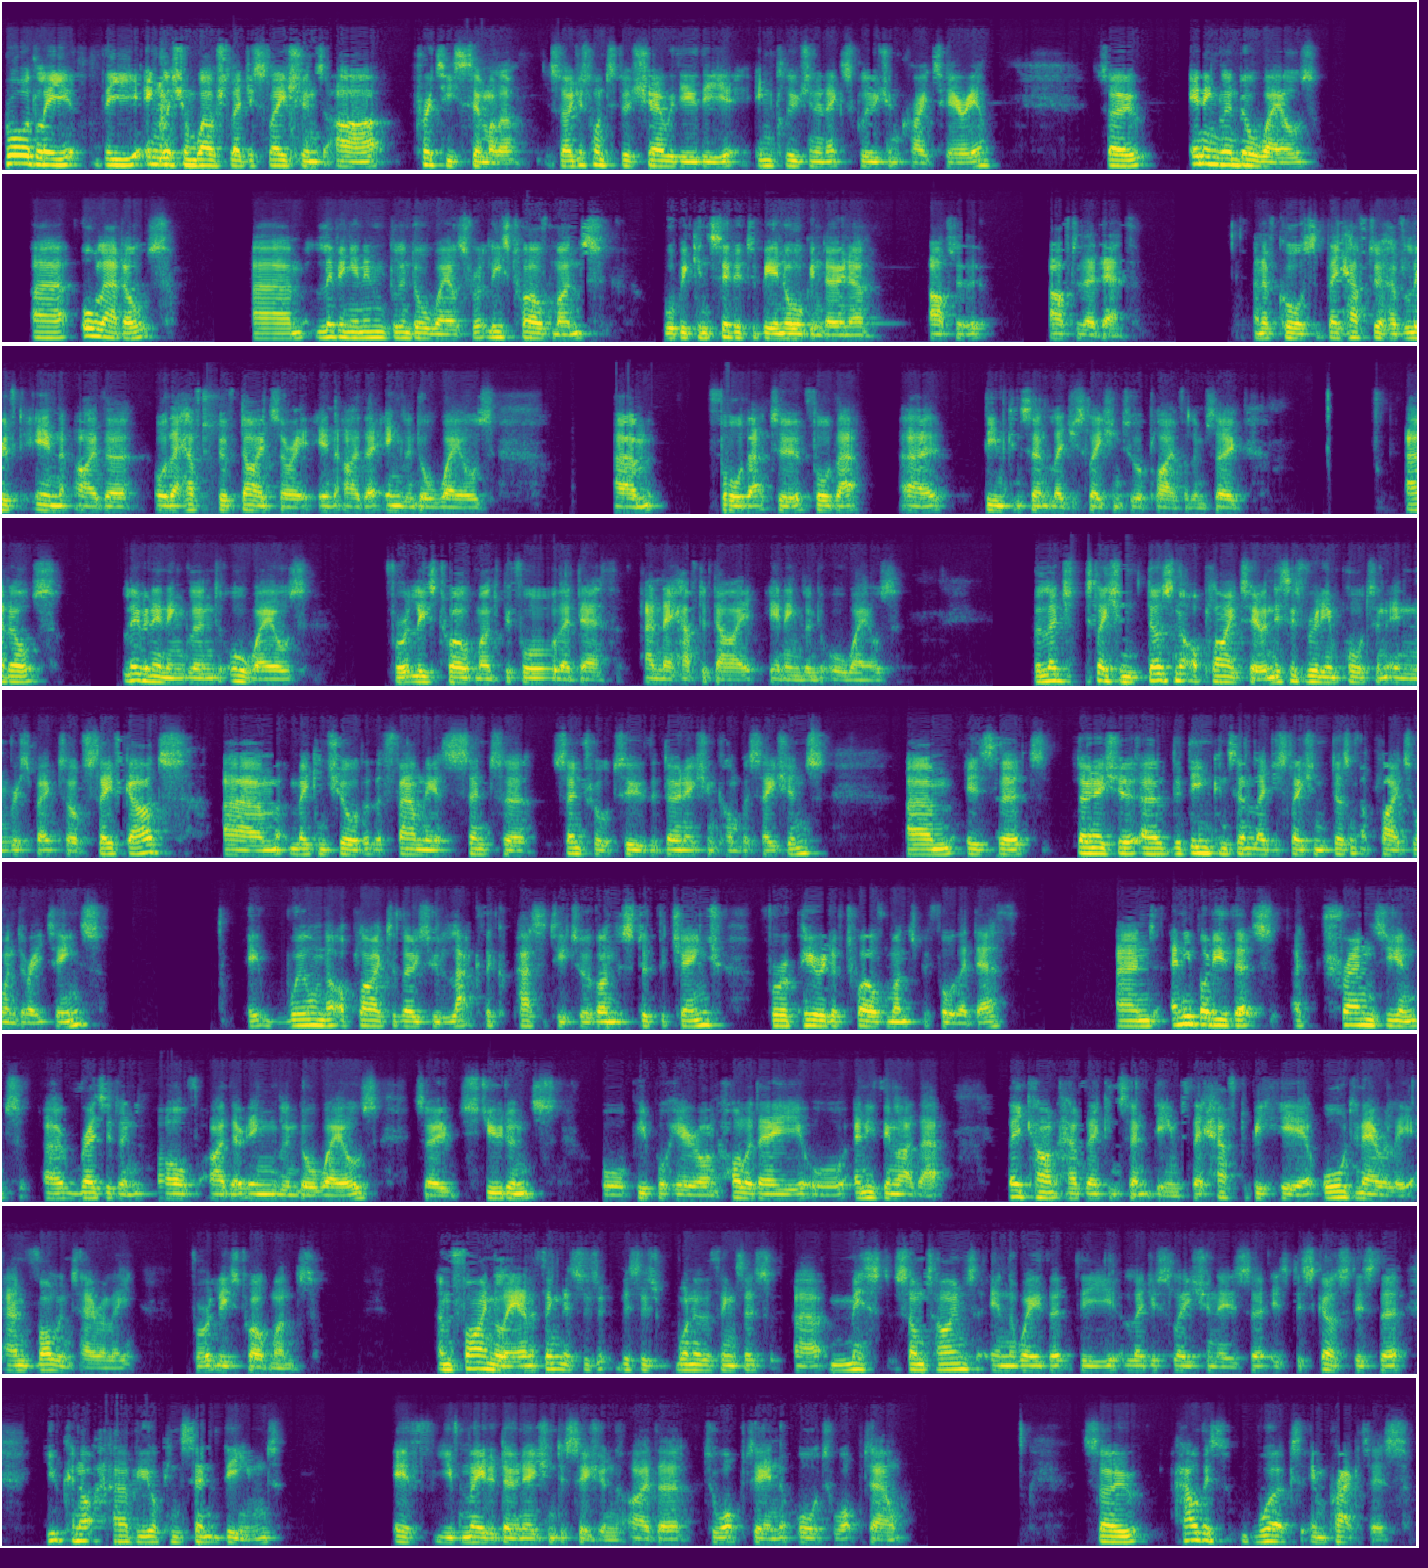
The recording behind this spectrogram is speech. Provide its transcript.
broadly, the English and Welsh legislations are pretty similar. So I just wanted to share with you the inclusion and exclusion criteria. So in England or Wales, uh, all adults um, living in England or Wales for at least 12 months will be considered to be an organ donor after, the, after their death. And of course, they have to have lived in either, or they have to have died, sorry, in either England or Wales um, for that to for that uh, deemed consent legislation to apply for them. So adults living in England or Wales for at least 12 months before their death and they have to die in England or Wales. The legislation does not apply to, and this is really important in respect of safeguards, um, making sure that the family is center, central to the donation conversations, um, is that donation, uh, the deemed consent legislation doesn't apply to under 18s. It will not apply to those who lack the capacity to have understood the change for a period of 12 months before their death. And anybody that's a transient uh, resident of either England or Wales, so students or people here on holiday or anything like that, they can't have their consent deemed. They have to be here ordinarily and voluntarily for at least 12 months. And finally, and I think this is this is one of the things that's uh, missed sometimes in the way that the legislation is uh, is discussed, is that you cannot have your consent deemed if you've made a donation decision, either to opt in or to opt out. So how this works in practice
